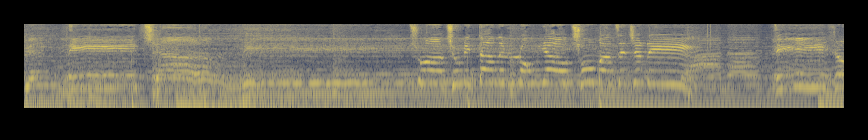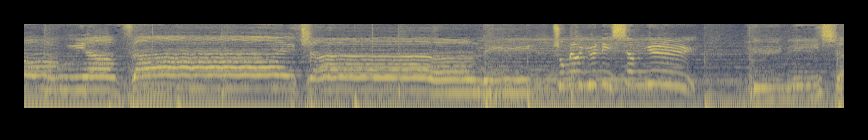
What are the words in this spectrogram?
愿你降临，主啊，求你大能的荣耀充满在这里，大能的荣耀在。这里，主，我要与你相遇，与你相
